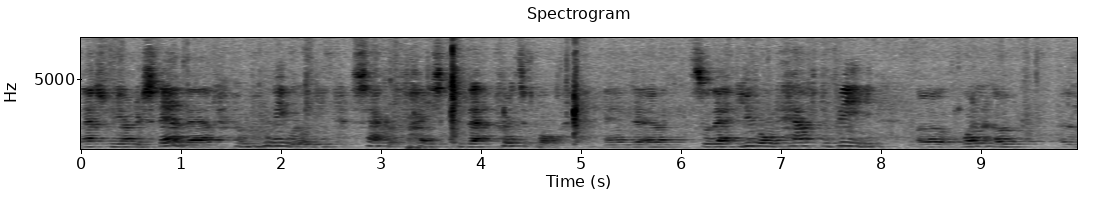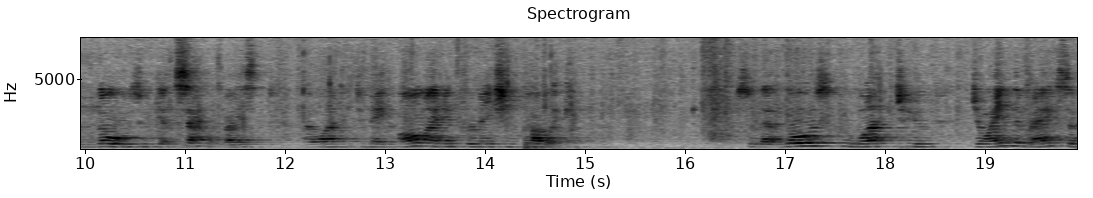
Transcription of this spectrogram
Unless we understand that, we will be sacrificed to that principle. And uh, so that you don't have to be uh, one of those who get sacrificed, I want to make all my information public so that those who want to join the ranks of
